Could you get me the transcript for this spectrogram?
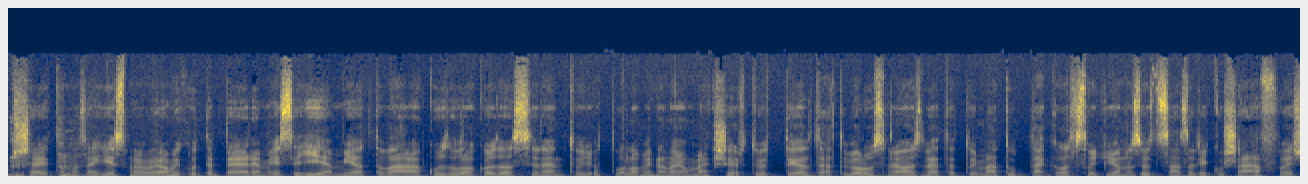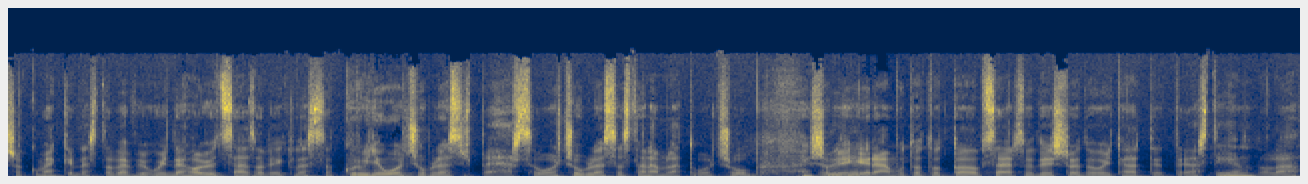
sejtem az egész, mert amikor te perre mész egy ilyen miatt a vállalkozó, akkor az azt jelenti, hogy ott valamire nagyon megsértődtél, tehát valószínűleg az lehetett, hogy már tudták azt, hogy jön az 5%-os áfa, és akkor megkérdezte a vevő, hogy de ha 5% lesz, akkor ugye olcsóbb lesz, és persze olcsóbb olcsóbb lesz, aztán nem lett olcsóbb. És a végén rámutatott a szerződésre, de hogy hát te ezt Igen. alá.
